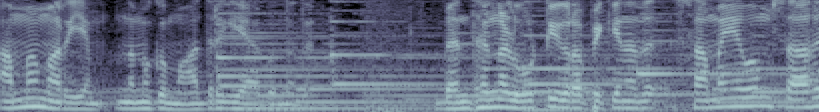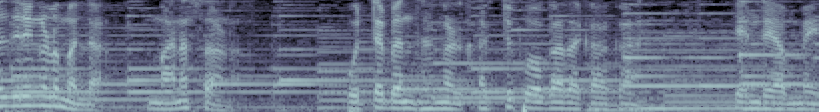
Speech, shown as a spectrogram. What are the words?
അമ്മ മറിയം നമുക്ക് മാതൃകയാകുന്നത്. ബന്ധങ്ങൾ ഊട്ടിയുറപ്പിക്കുന്നത് സമയവും സാഹചര്യങ്ങളുമല്ല മനസ്സാണ്. ഉറ്റബന്ധങ്ങൾ അറ്റുപോകാതെ കാക്കാൻ എന്റെ അമ്മേ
